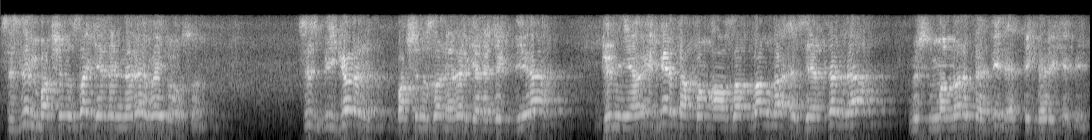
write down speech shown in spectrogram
Sizin başınıza gelenlere veil olsun. Siz bir görün başınıza neler gelecek diye dünyavi bir takım azaplarla, eziyetlerle Müslümanları tehdit ettikleri gibi.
